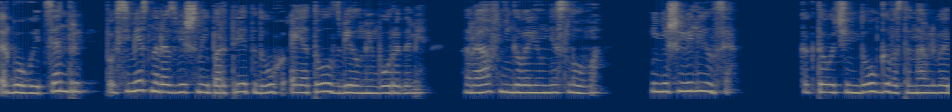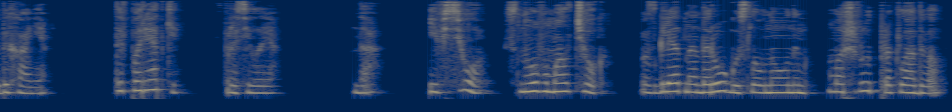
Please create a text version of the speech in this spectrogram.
торговые центры, повсеместно развешанные портреты двух аятол с белыми бородами. Раф не говорил ни слова. И не шевелился, как-то очень долго восстанавливая дыхание. «Ты в порядке?» – спросила я. «Да». И все, снова молчок. Взгляд на дорогу, словно он им маршрут прокладывал,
